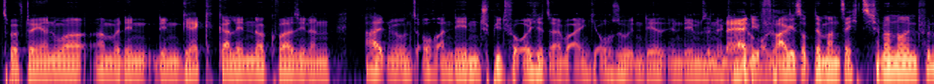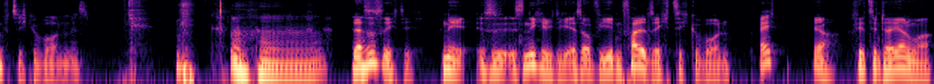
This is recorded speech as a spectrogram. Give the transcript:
12. Januar haben wir den, den Greg-Kalender quasi. Dann halten wir uns auch an den. Spielt für euch jetzt aber eigentlich auch so in, der, in dem Sinne Naja, keine die Rolle. Frage ist, ob der Mann 60 oder 59 geworden ist. Aha. Das ist richtig. Nee, ist, ist nicht richtig. Er ist auf jeden Fall 60 geworden. Echt? Ja, 14. Januar.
